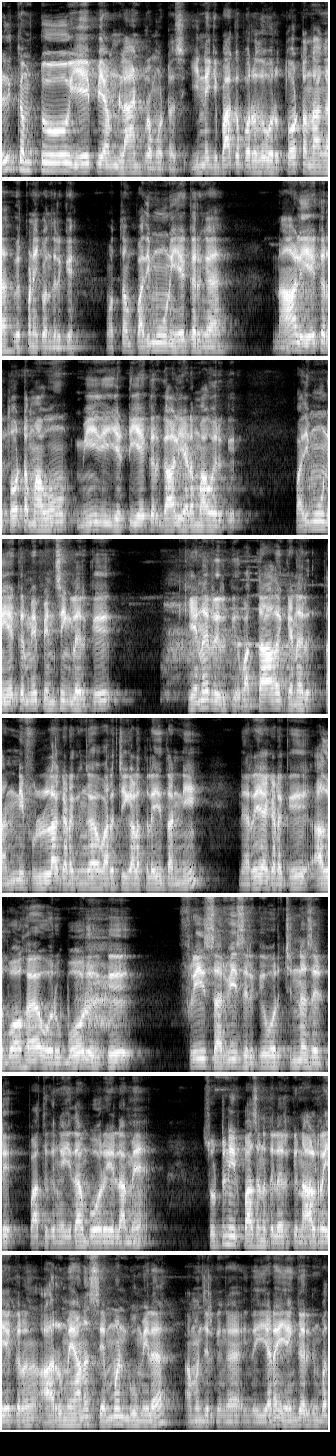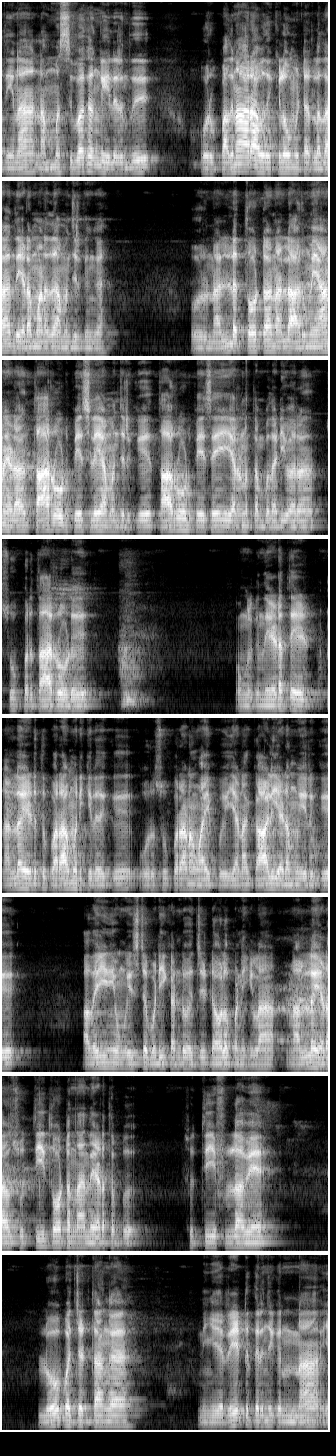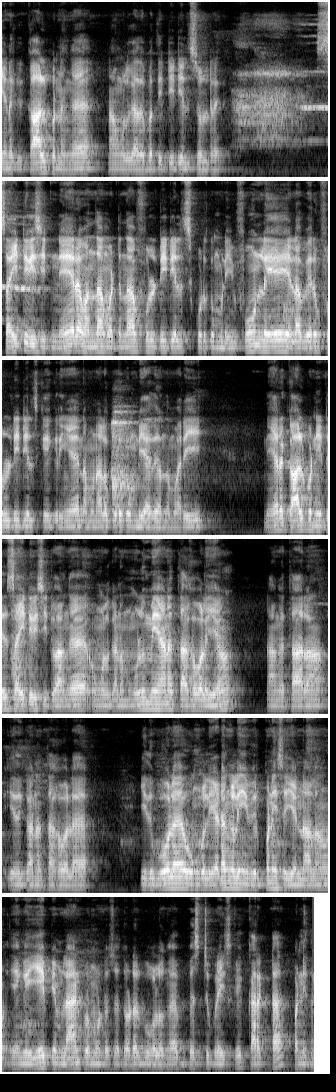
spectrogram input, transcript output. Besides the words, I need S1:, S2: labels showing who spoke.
S1: Welcome to APM land promoters இன்றைக்கி பார்க்க போகிறது ஒரு தோட்டம் தாங்க விற்பனைக்கு வந்திருக்கு. மொத்தம் பதிமூணு ஏக்கருங்க. நாலு ஏக்கர் தோட்டமாகவும் மீதி எட்டு ஏக்கர் காலி இடமாகவும் இருக்குது பதிமூணு ஏக்கருமே பென்சிங்கில் இருக்குது கிணறு இருக்குது வத்தாத கிணறு. தண்ணி ஃபுல்லாக கிடக்குங்க. வறட்சி காலத்துலேயும் தண்ணி நிறைய கிடக்கு. அது போக ஒரு போர் இருக்குது ஃப்ரீ சர்வீஸ் இருக்குது ஒரு சின்ன செட்டு பார்த்துக்குங்க இதான் போரு எல்லாமே. சொட்டு நீர் பாசனத்தில் இருக்குது நாலரை ஏக்கரும் அருமையான செம்மண் பூமியில் அமைஞ்சிருக்குங்க. இந்த இடம் எங்கே இருக்குதுன்னு பார்த்தீங்கன்னா நம்ம சிவகங்கையிலிருந்து ஒரு பதினாறாவது கிலோமீட்டரில் தான் இந்த இடமானது அமைஞ்சிருக்குங்க. ஒரு நல்ல தோட்டம் நல்ல அருமையான இடம். தார் ரோடு பேஸ்லேயே அமைஞ்சிருக்கு. தார் ரோடு பேஸே இரநூத்தம்பது அடி வரும். சூப்பர் தார் ரோடு. உங்களுக்கு இந்த இடத்த நல்லா எடுத்து பராமரிக்கிறதுக்கு ஒரு சூப்பரான வாய்ப்பு. ஏன்னா காலி இடமும் இருக்குது அதையும் உங்கள் இஷ்டப்படி கண்டு வச்சு டெவலப் பண்ணிக்கலாம். நல்ல இடம். சுற்றி தோட்டம் தான் இந்த இடத்த சுற்றி ஃபுல்லாகவே லோ பட்ஜெட் தாங்க. நீங்கள் ரேட்டு தெரிஞ்சுக்கணுன்னா எனக்கு கால் பண்ணுங்கள் நான் உங்களுக்கு அதை பற்றி டீட்டெயில்ஸ் சொல்கிறேன் சைட்டு விசிட் நேராக வந்தால் மட்டும்தான் ஃபுல் டீட்டெயில்ஸ் கொடுக்க முடியும். ஃபோன்லேயே எல்லா பேரும் ஃபுல் டீட்டெயில்ஸ் கேட்குறீங்க நம்மளால் கொடுக்க முடியாது அந்த மாதிரி. நேராக கால் பண்ணிவிட்டு சைட்டு விசிட் வாங்க. உங்களுக்கான முழுமையான தகவலையும் நாங்கள் தாரோம். இதுக்கான தகவலை? இதுபோல் உங்கள் இடங்களையும் விற்பனை செய்யணுனாலும் எங்கள் ஏபிஎம் லேண்ட் ப்ரொமோட்டர்ஸை தொடர்பு கொள்ளுங்கள் பெஸ்ட்டு ப்ரைஸ்க்கு கரெக்டாக பண்ணி தரோம்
